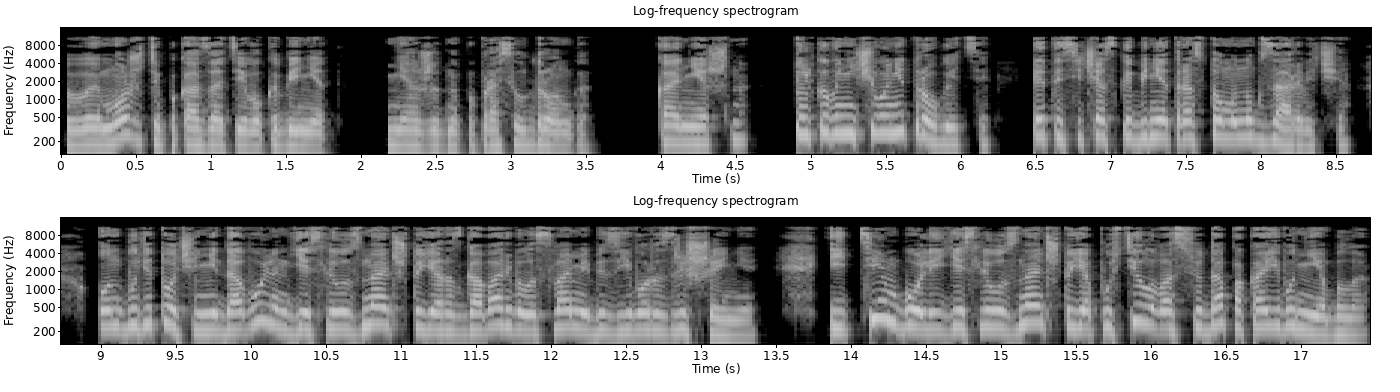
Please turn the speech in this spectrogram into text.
«Вы можете показать его кабинет?» неожиданно попросил Дронга. «Конечно. Только вы ничего не трогайте. Это сейчас кабинет Ростома Нукзаровича. Он будет очень недоволен, если узнает, что я разговаривала с вами без его разрешения. И тем более, если узнает, что я пустила вас сюда, пока его не было».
